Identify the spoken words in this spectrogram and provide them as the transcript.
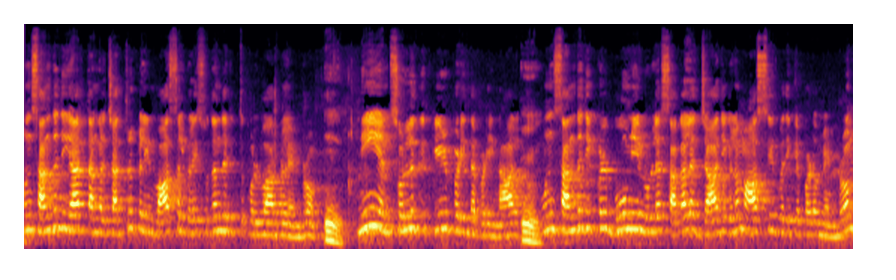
உன் சந்ததியார் தங்கள் சத்துருக்களின் வாசல்களை சுதந்திரித்துக் கொள்வார்கள் என்றும் நீ என் சொல்லுக்கு கீழ்ப்படிந்தபடினால் உன் சந்ததிக்குள் பூமியில் உள்ள சகல ஜாதிகளும் ஆசீர்வதிக்கப்படும் என்றும்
